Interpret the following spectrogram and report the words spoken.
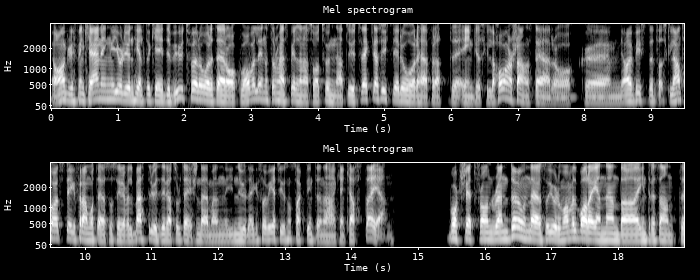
Ja, Griffin Canning gjorde ju en helt okej debut förra året där och var väl en av de här spelarna som var tvungna att utvecklas ytterligare år här för att eh, Angels skulle ha en chans där och eh, ja visst, skulle han ta ett steg framåt där så ser det väl bättre ut i deras rotation där men i nuläget så vet vi ju som sagt inte när han kan kasta igen. Bortsett från Rendon där så gjorde man väl bara en enda intressant eh,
